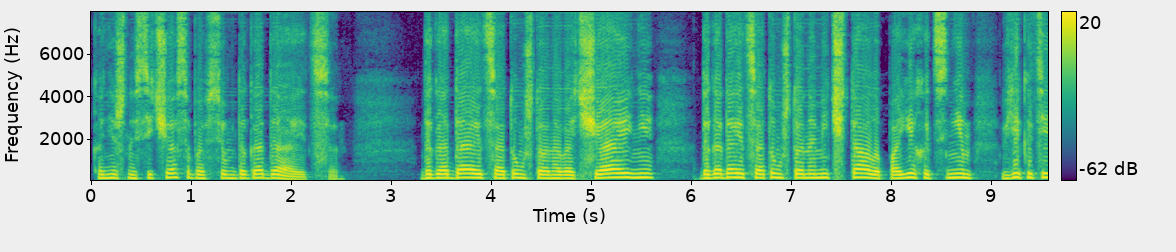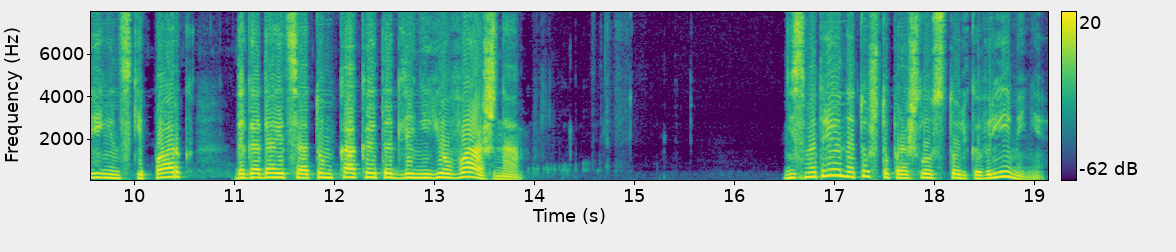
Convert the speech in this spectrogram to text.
конечно, сейчас обо всем догадается. Догадается о том, что она в отчаянии, догадается о том, что она мечтала поехать с ним в Екатерининский парк догадается о том, как это для нее важно. Несмотря на то, что прошло столько времени,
